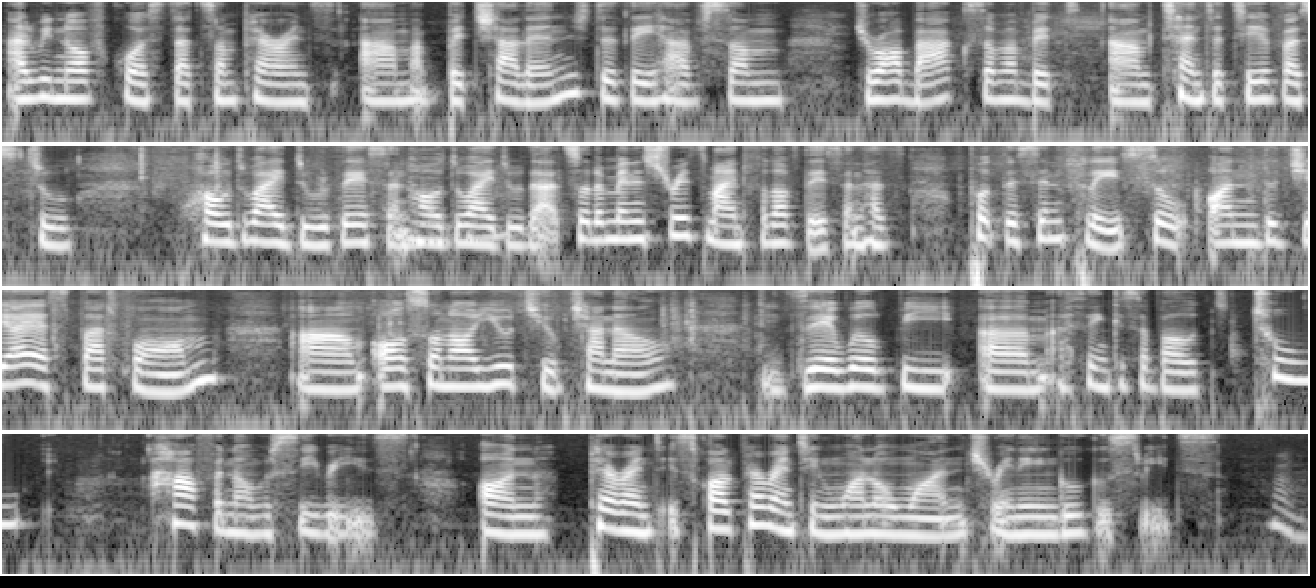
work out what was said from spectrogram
And we know, of course, that some parents um, are a bit challenged, that they have some drawbacks, some a bit um, tentative as to how do I do this and how do I do that? So the ministry is mindful of this and has put this in place. So on the GIS platform, um, also on our YouTube channel, there will be, um, I think it's about two half an hour series on parent. It's called Parenting 101 Training in Google Suites. Hmm.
